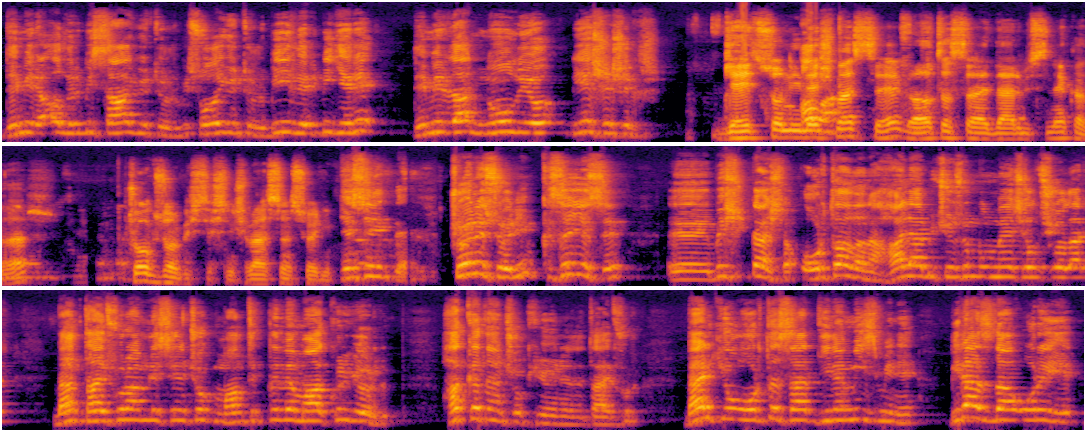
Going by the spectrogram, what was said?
Demir'i alır bir sağa götürür, bir sola götürür, bir ileri bir geri Demir daha ne oluyor diye şaşırır. Gateson iyileşmezse Galatasaray derbisine kadar çok zor Beşiktaş'ın işi ben sana söyleyeyim. Kesinlikle. Şöyle söyleyeyim kısacası e, Beşiktaş'ta orta alana hala bir çözüm bulmaya çalışıyorlar. Ben Tayfur hamlesini çok mantıklı ve makul gördüm. Hakikaten çok iyi oynadı Tayfur. Belki o orta saha dinamizmini biraz daha orayı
